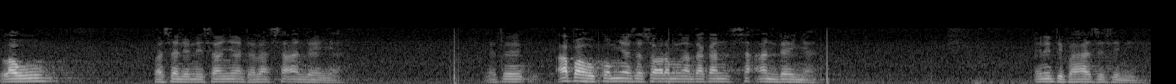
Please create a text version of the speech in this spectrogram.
Lau Bahasa Indonesia-nya adalah seandainya. Itu apa hukumnya seseorang mengatakan seandainya? Ini dibahas di sini.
